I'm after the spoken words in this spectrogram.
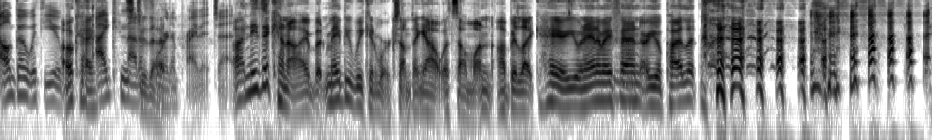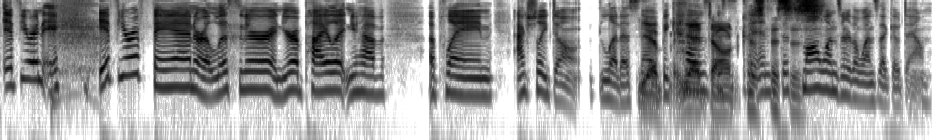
I'll go with you. Okay, I cannot do that. afford a private jet. Uh, neither can I, but maybe we could work something out with someone. I'll be like, "Hey, are you an anime fan? Are you a pilot?" if you're an if you're a fan or a listener and you're a pilot and you have a plane, actually don't let us know Yeah, yeah, because the- don't, 'cause the, this the is- small ones are the ones that go down.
